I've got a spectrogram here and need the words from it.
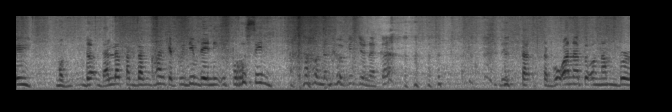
Eh, magdala tagdaghan kaya pwede din iprosin. Nag-video na ka? taguan na to ang number.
